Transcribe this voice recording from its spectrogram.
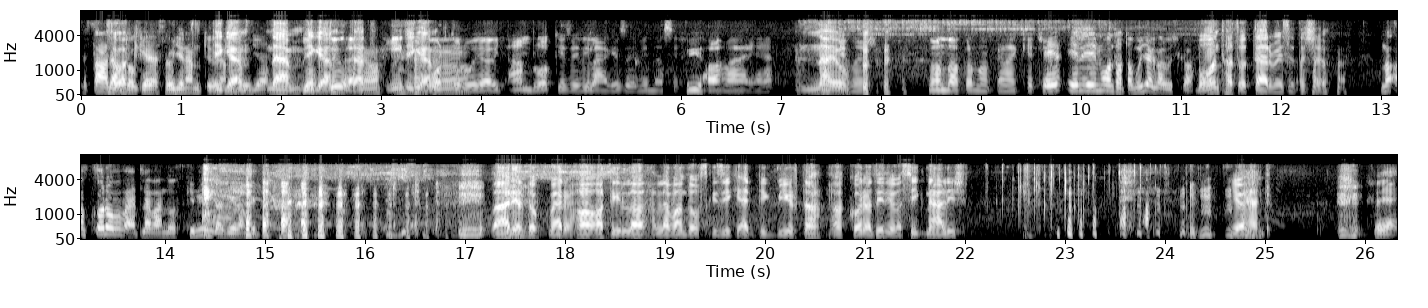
Ezt Ádámtól szóval... kérdezve, ugye nem tőlem. Igen, ugye? nem, Jó, igen. Tőle, tehát, én igen. sportolója, hogy unblock, ezé, világ, ezé, minden szép. Hűha, várjál. Na jó. Gondolkodnom kell egy kicsit. Én, én, én mondhatom, ugye, Galuska? Mondhatod természetesen. Na, akkor Robert Lewandowski mindazért, amit... Várjatok, mert ha Attila Lewandowskizik eddig bírta, akkor azért jön a szignál is. Jöhet. Figyelj.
